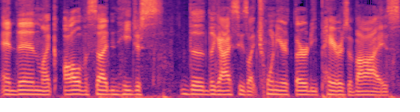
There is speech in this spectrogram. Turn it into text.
And then like all of a sudden he just the the guy sees like 20 or 30 pairs of eyes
